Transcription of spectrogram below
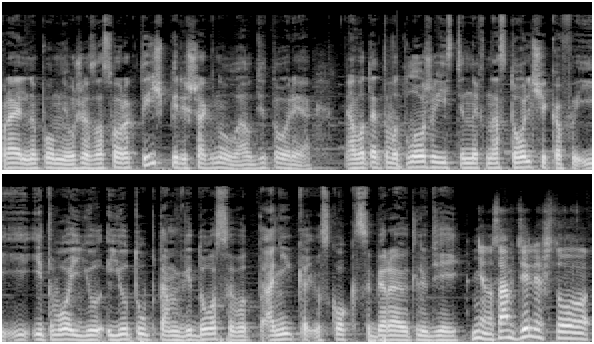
правильно помню, уже за 40 тысяч перешагнула аудитория. А вот это вот ложе истинных настольщиков и, и, и твой YouTube там видосы, вот они сколько собирают людей? Не, на самом деле, что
